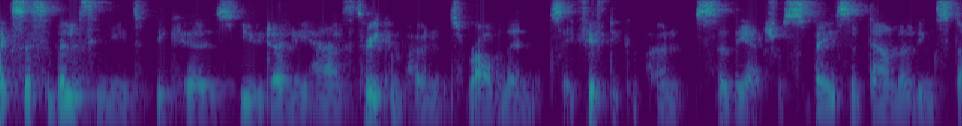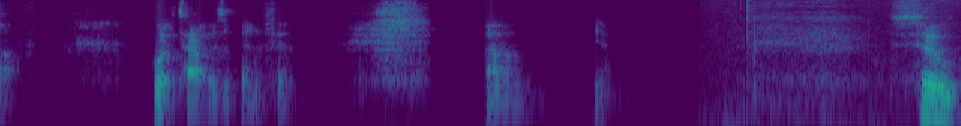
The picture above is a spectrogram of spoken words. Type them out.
accessibility needs because you'd only have three components rather than say 50 components. So the actual space of downloading stuff worked out as a benefit. Um, yeah. So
